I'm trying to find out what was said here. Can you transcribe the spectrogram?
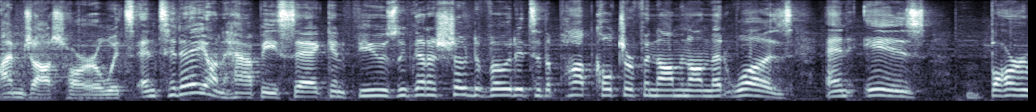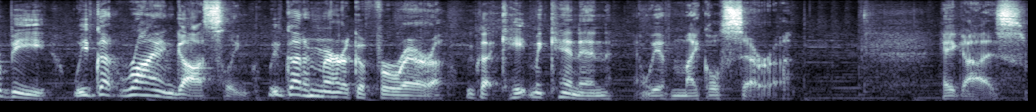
I'm Josh Horowitz, and today on Happy, Sad, Confused, we've got a show devoted to the pop culture phenomenon that was and is Barbie. We've got Ryan Gosling, we've got America Ferrera, we've got Kate McKinnon, and we have Michael Cera. Hey guys,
